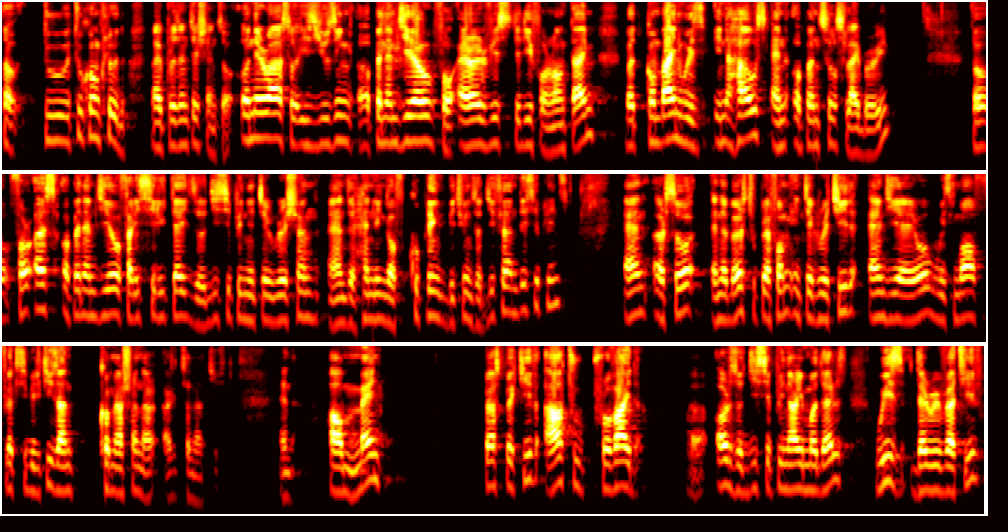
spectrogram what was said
So to, to conclude my presentation, so Onera so is using OpenMDAO for LLV study for a long time, but combined with in-house and open source library. So for us, OpenMDAO facilitates the discipline integration and the handling of coupling between the different disciplines, and also enables to perform integrated MDAO with more flexibility than commercial alternatives. And our main perspective are to provide uh, all the disciplinary models with derivative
